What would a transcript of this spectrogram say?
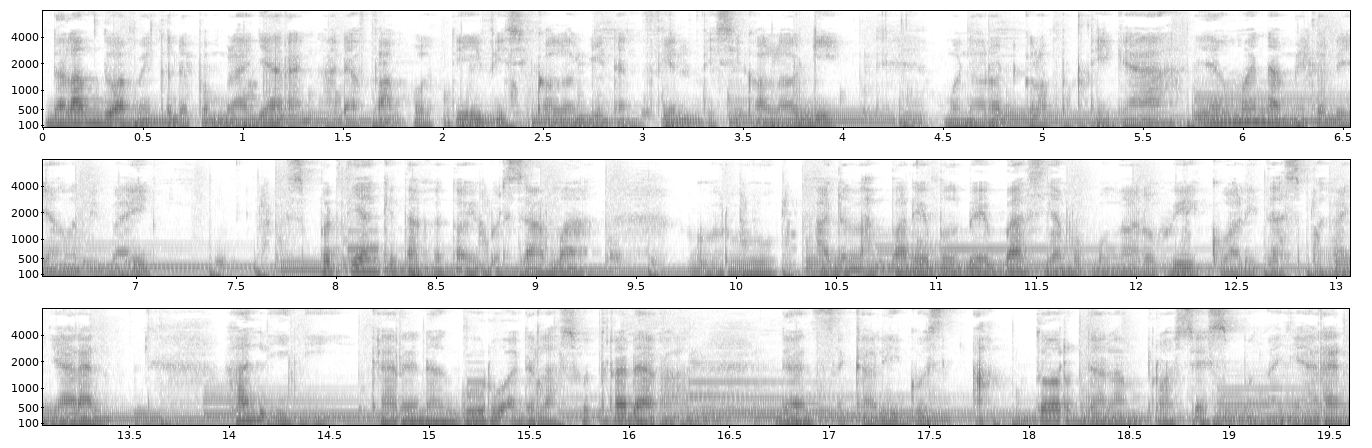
dalam dua metode pembelajaran ada fakulti psikologi dan field psikologi. Menurut kelompok 3, yang mana metode yang lebih baik? Seperti yang kita ketahui bersama, guru adalah variabel bebas yang mempengaruhi kualitas pengajaran. Hal ini karena guru adalah sutradara dan sekaligus aktor dalam proses pengajaran.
